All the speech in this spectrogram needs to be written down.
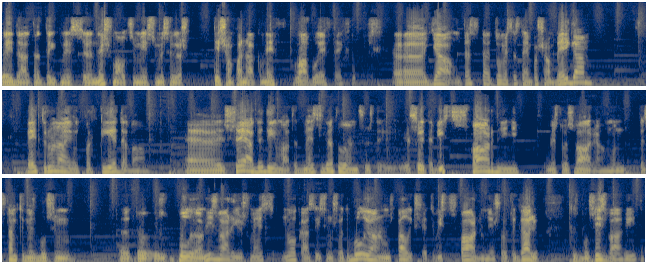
veidā teikt, mēs uh, nešmaucamies, un mēs vienkārši tiešām panākam ef labu efektu. Uh, jā, un tas tā, mēs sasniedzam pašām beigām, bet runājot par piedevām. Uh, šajā gadījumā mēs gatavojam šos te, šie te vistas spārniņi, mēs tos vārām. Un pēc tam, kad mēs būsim uh, to buļbuļsāļu izvārījuši, mēs nokāsīsim šo buļbuļsāļu, un mums paliks šie vistas spārniņi šo gaļu, kas būs izvārīta.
